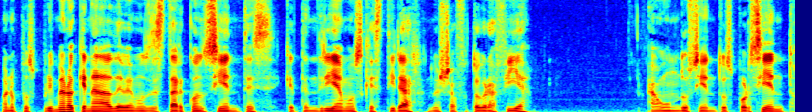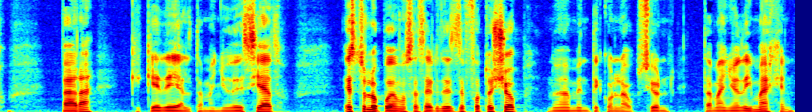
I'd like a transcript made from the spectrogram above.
Bueno, pues primero que nada debemos de estar conscientes que tendríamos que estirar nuestra fotografía a un 200% para que quede al tamaño deseado. Esto lo podemos hacer desde Photoshop, nuevamente con la opción tamaño de imagen.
